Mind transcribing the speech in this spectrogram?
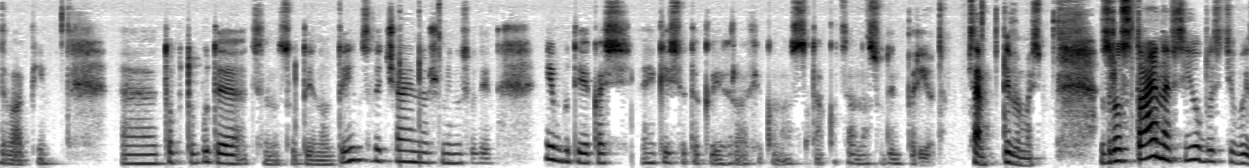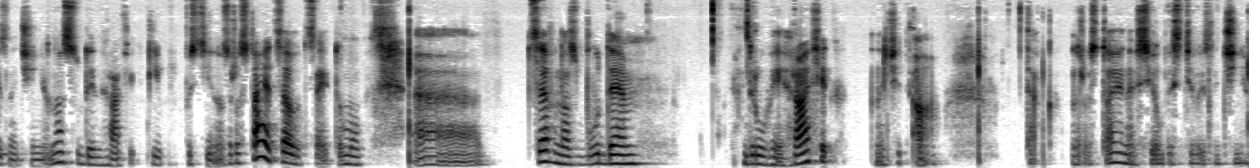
2π. Е, тобто буде це у нас 1, 1, звичайно ж, мінус 1. І буде якась, якийсь отакий графік у нас. Так, оце у нас один період. Все, дивимось. Зростає на всій області визначення. У нас один графік, який постійно зростає, це оцей. Тому е, це в нас буде другий графік, значить, А. Так, зростає на всі області визначення.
